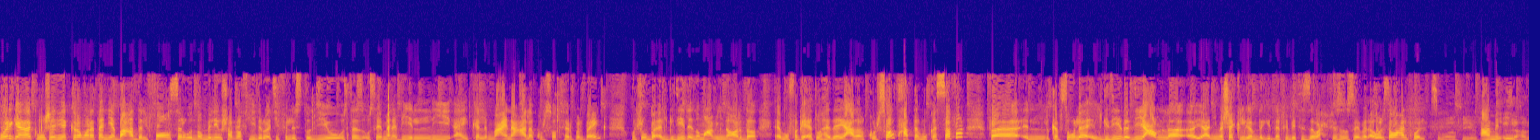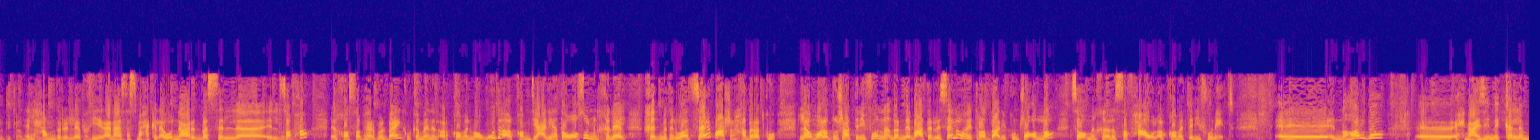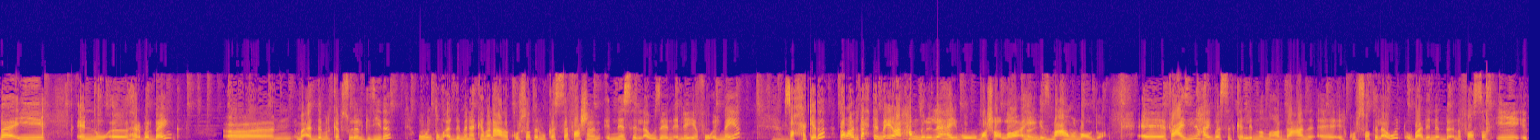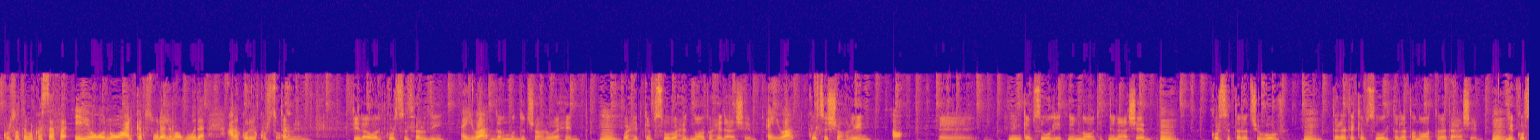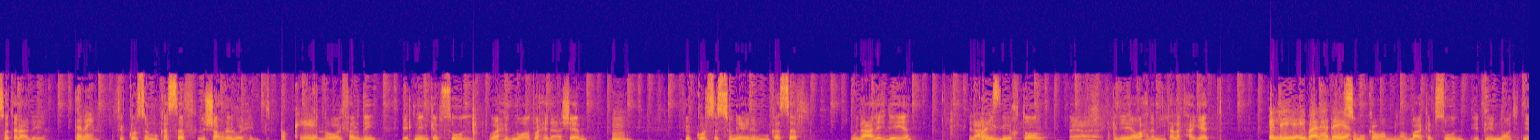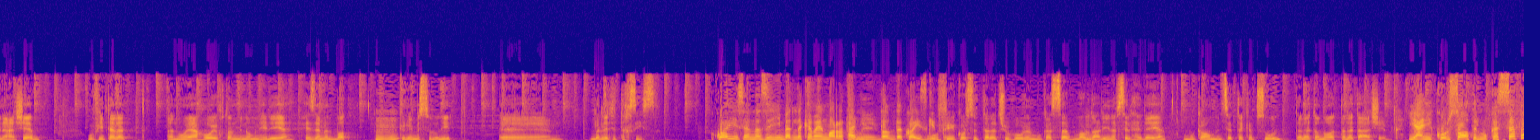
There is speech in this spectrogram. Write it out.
ورجعنا لكم مشاهدينا الكرام مرة تانية بعد الفاصل وانضم لي وشرفني دلوقتي في الاستوديو أستاذ أسامة نبيل اللي هيتكلم معانا على كورسات هيربل بانك ونشوف بقى الجديد انهم عاملين النهارده مفاجآت وهدايا على الكورسات حتى المكثفة. فالكبسولة الجديدة دي عاملة يعني مشاكل جامدة جدا في بيت الزواحف يا أستاذ أسامة. الأول صباح الفل. صباح الخير. عامل إيه؟ ازي حضرتك؟ عامل الحمد إيه؟ لله الحمد بخير أنا. هستسمحك الأول نعرض بس ال- الصفحة الخاصة بهيربل بانك وكمان الأرقام الموجودة. الأرقام دي عليها تواصل من خلال خدمة الواتساب. عشان حضراتكم لو ما ردوش على التليفون نقدر نبعت الرسالة وهيترد عليكم إن شاء الله سواء من خلال الصفحة أو الأرقام التليفونات. آه النهارده آه إحنا عايزين نتكلم بقى إيه إنه آه هيربل بانك آه مقدم الكبسولة الجديدة. وأنتم مقدمينها كمان على الكورسات المكثفة عشان الناس الأوزان اللي هي فوق ال 100 صح كده؟ طبعا تحت ال 100 الحمد لله هيبقوا ما شاء الله هينجز أيوة. معاهم الموضوع. آه فعايزين حضرتك بس تكلمنا النهارده عن آه الكورسات الأول وبعدين نبدأ نفصص إيه الكورسات المكثفة إيه هو نوع الكبسولة اللي موجودة على كل الكورسات. تمام. في الأول كورس الفردي. أيوه. ده لمدة شهر واحد. مم. واحد كبسول واحد نقط واحد أعشاب. أيوه. كورس الشهرين. آه. آه، اتنين كبسول اتنين نقط اتنين أعشاب. كورس الثلاث شهور. ثلاثة كبسول ثلاثة نقط ثلاثة أعشاب. دي الكورسات العادية. تمام. في الكورس المكثف للشهر الواحد. okay. اللي هو الفردي اتنين كبسول واحد نقط واحد أعشاب. في الكورس الثنائي للمكثف وده عليه هدية. العميل كويس. بيختار آه، هدية واحدة من ثلاث حاجات. اللي هي إيه بقى الهدايا؟ كورس مكون من أربعة كبسول اتنين نقط اتنين أعشاب. وفي ثلاث أنواع هو يختار منهم الهدية حزام البطن كريم السلوليت آم، بدلة التخسيس. كويس ان نازلين بدلة كمان مرة تمام. طب ده كويس جدا. وفي كورس الثلاث شهور المكثف برضه عليه نفس الهدايا ومكون من ستة كبسول ثلاثة نقط ثلاثة أعشاب. يعني كورسات المكثفة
